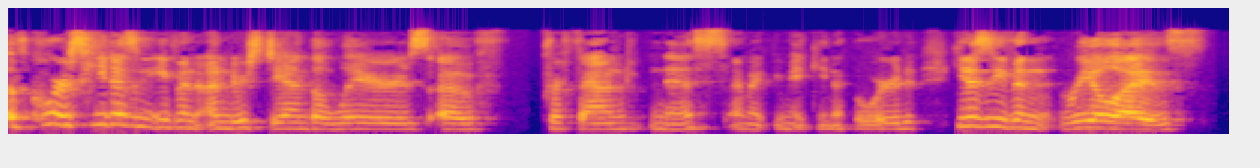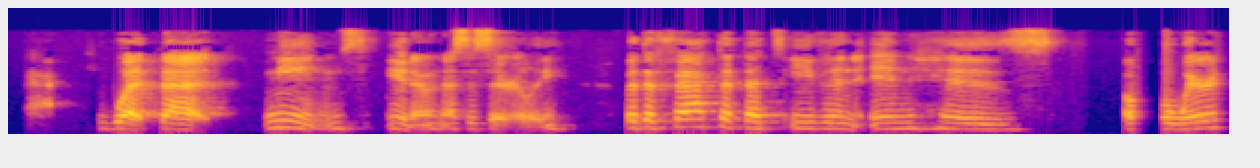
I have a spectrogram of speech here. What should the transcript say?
of course, he doesn't even understand the layers of profoundness. I might be making up a word. He doesn't even realize what that means, you know, necessarily. But the fact that that's even in his awareness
